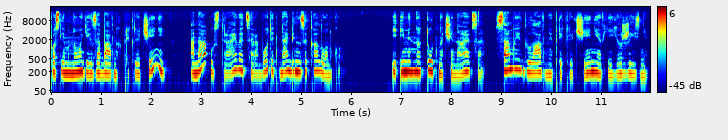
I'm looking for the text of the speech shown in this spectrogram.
После многих забавных приключений она устраивается работать на бензоколонку. И именно тут начинаются самые главные приключения в ее жизни.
